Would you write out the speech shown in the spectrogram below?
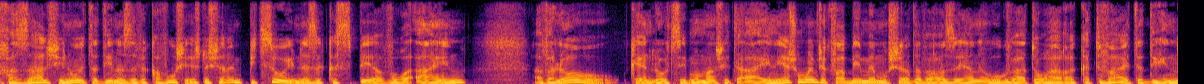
חז"ל שינו את הדין הזה וקבעו שיש לשלם פיצוי, נזק כספי עבור העין, אבל לא, כן, להוציא ממש את העין. יש אומרים שכבר בימי משה הדבר הזה היה נהוג, והתורה רק כתבה את הדין,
